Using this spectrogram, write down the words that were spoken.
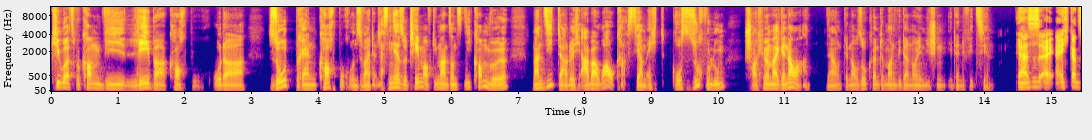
Keywords bekommen wie Leber-Kochbuch oder Sodbrenn-Kochbuch und so weiter. Das sind ja so Themen, auf die man sonst nie kommen würde. Man sieht dadurch aber, wow, krass, die haben echt großes Suchvolumen. Schaue ich mir mal genauer an. Ja, und genau so könnte man wieder neue Nischen identifizieren. Ja, es ist e-, echt ganz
